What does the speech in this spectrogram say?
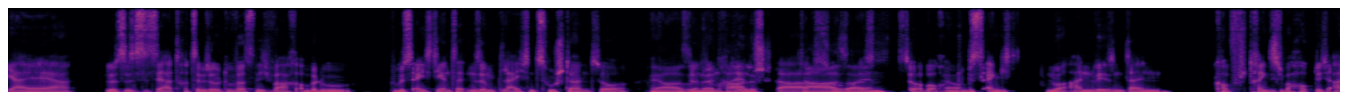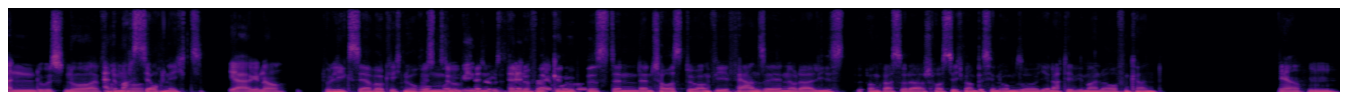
ja, ja, ja. Bloß es ist ja trotzdem so, du wirst nicht wach, aber du, du bist eigentlich die ganze Zeit in so einem gleichen Zustand, so. Ja, so einem neutrales Dasein. So, aber auch, Ja. du bist eigentlich nur anwesend. Dein Kopf strengt sich überhaupt nicht an. Du bist nur einfach. Ja, du machst ja auch nichts. Ja, genau. Du liegst ja wirklich nur rum und wenn, so einem wenn du fit genug bist, dann, dann schaust du irgendwie Fernsehen oder liest irgendwas oder schaust dich mal ein bisschen um, so je nachdem, wie man laufen kann. Ja. Hm.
